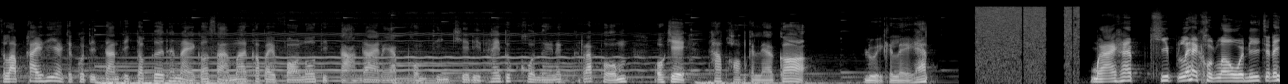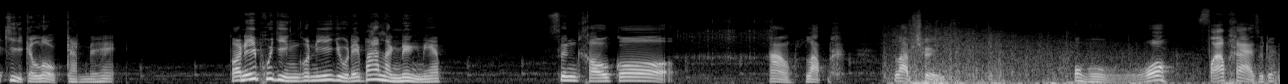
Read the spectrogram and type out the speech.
สำหรับใครที่อยากจะกดติดตาม TikToker ท่านไหนก็สามารถเข้าไป Follow ติดตามได้นะครับ ผมทิ้งเครดิตให้ทุกคนเลยนะครับผม โอเค ถ้าพร้อมกันแล้วก็ลุยกันเลยครับมาครับ คลิปแรกของเราวันนี้จะได้ขี่กระโหลกกันนะฮะ ตอนนี้ผู้หญิงคนนี้อยู่ในบ้านหลังหนึ่งเนี่ยครับ ซึ่งเขาก็ อ้าว หลับ หลับเฉย โอ้โห ฟ้าผ่าซะด้วย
